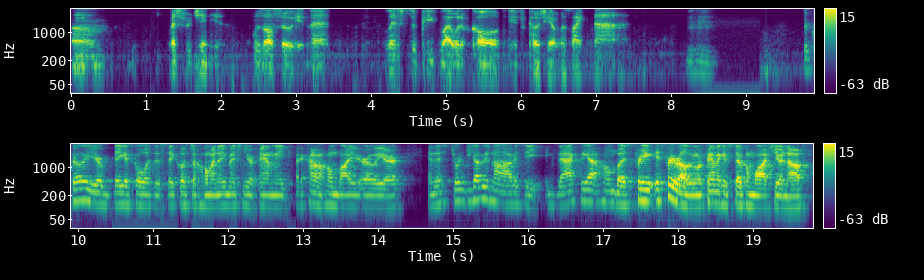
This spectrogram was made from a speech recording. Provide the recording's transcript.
um, West Virginia was also in that list of people I would have called if Coach Young was like, nah. Mm-hmm. So clearly, your biggest goal is to stay close to home. I know you mentioned your family, uh, kind of a homebody earlier, and this GW is not obviously exactly at home, but it's pretty it's pretty relevant. Where family can still come watch you enough.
